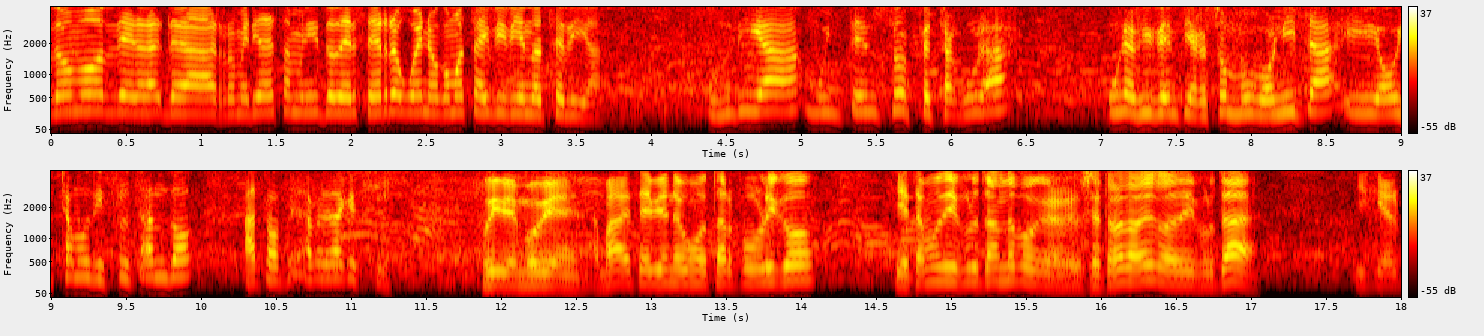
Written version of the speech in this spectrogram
Romería de San Benito del Cerro. Bueno, ¿cómo estáis viviendo este día? Un día muy intenso, espectacular, unas vivencias que son muy bonitas y hoy estamos disfrutando a tope, la verdad que sí. Muy bien, muy bien. Además estáis viendo cómo está el público y estamos disfrutando porque se trata de eso, de disfrutar. Y que el,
